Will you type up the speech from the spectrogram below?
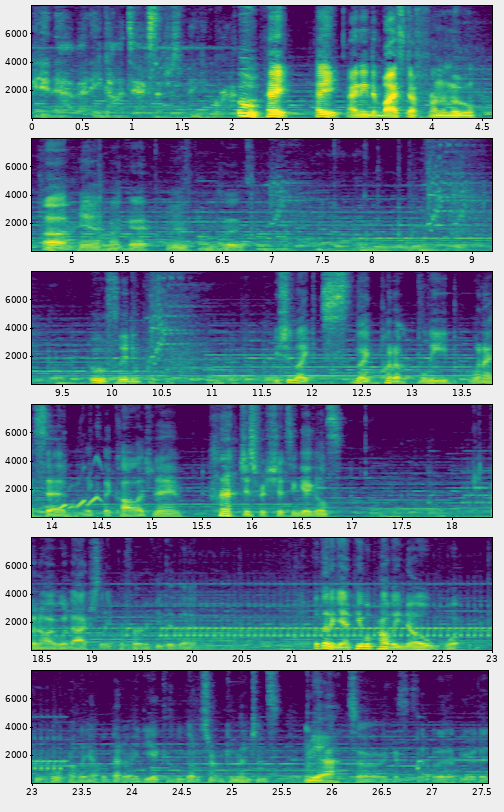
We didn't have any context. I'm just making crap. Ooh, hey, hey, I need to buy stuff from the Moogle. Uh, yeah, okay. Yeah, good. Ooh, fleeting. You should like like put a bleep when I said like the college name, just for shits and giggles. But no, I would actually prefer if you did that. But then again, people probably know what. People probably have a better idea because we go to certain conventions. Yeah. So I guess it's not really that big of a,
